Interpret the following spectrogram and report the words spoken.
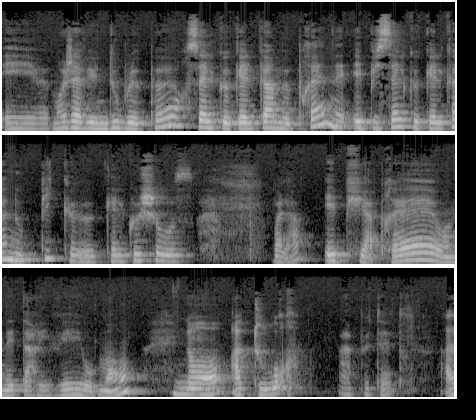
Et euh, moi j'avais une double peur, celle que quelqu'un me prenne et puis celle que quelqu'un nous pique euh, quelque chose. Voilà. Et puis après, on est arrivé au Mans. Non, à Tours. Ah, peut-être. À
